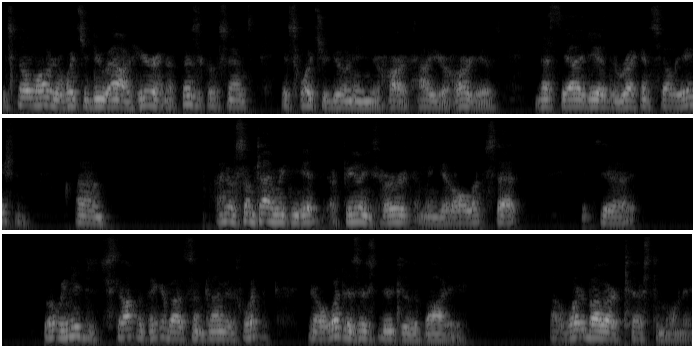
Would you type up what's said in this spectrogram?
It's no longer what you do out here in a physical sense, it's what you're doing in your heart, how your heart is. And that's the idea of the reconciliation. Um, I know sometimes we can get our feelings hurt and we can get all upset. Uh, what we need to stop and think about sometimes is what, you know, what does this do to the body? Uh, what about our testimony?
